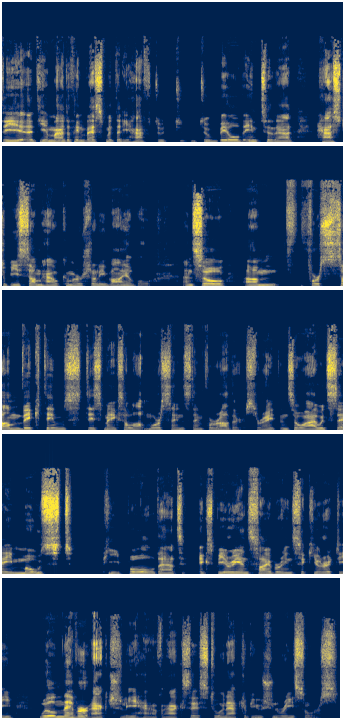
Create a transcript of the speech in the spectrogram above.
the uh, the amount of investment that you have to, to, to build into that has to be somehow commercially viable. And so um, for some victims, this makes a lot more sense than for others, right? And so I would say most people that experience cyber insecurity will never actually have access to an attribution resource.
